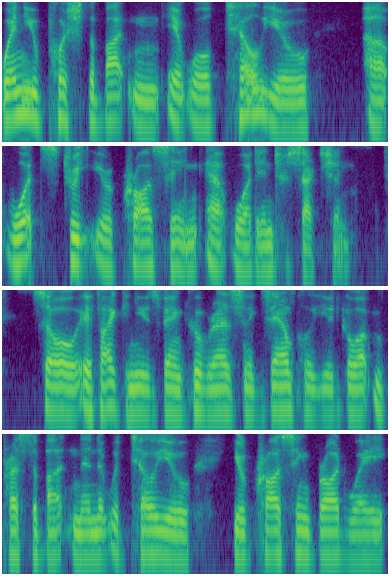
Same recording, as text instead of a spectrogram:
when you push the button, it will tell you uh, what street you're crossing at what intersection. So if I can use Vancouver as an example, you'd go up and press the button and it would tell you you're crossing Broadway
